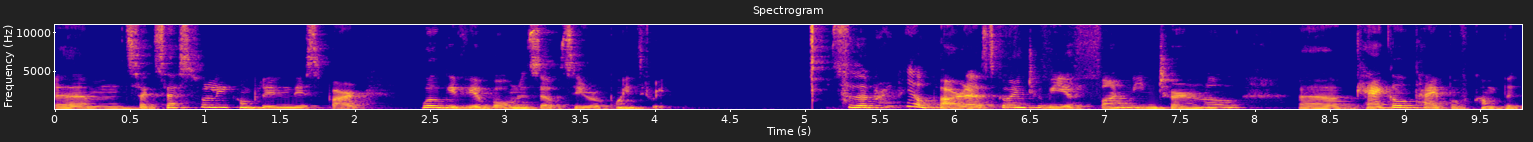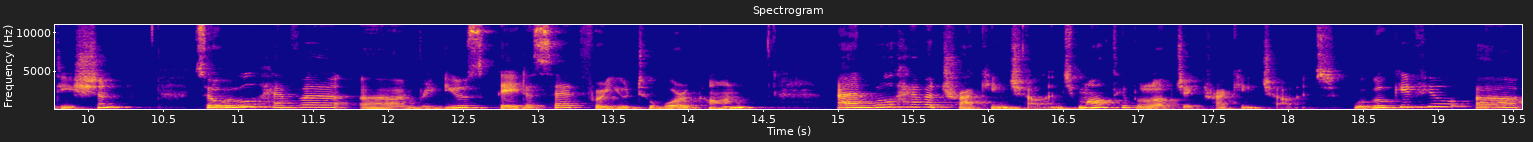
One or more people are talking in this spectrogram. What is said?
um, successfully completing this part, will give you a bonus of 0.3. So the practical part is going to be a fun internal uh, Kaggle type of competition. So we will have a, a reduced data set for you to work on and we'll have a tracking challenge, multiple object tracking challenge. We will give you a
